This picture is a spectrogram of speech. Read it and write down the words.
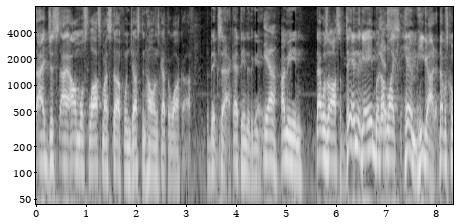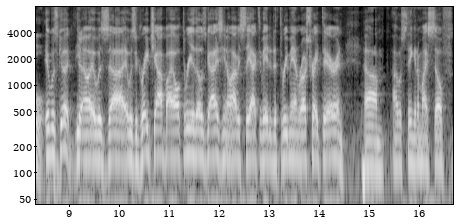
I just I almost lost my stuff when Justin Hollins got the walk off, the big sack at the end of the game. Yeah, I mean that was awesome to end the game, but yes. I'm like him. He got it. That was cool. It was good. You yeah. know, it was uh, it was a great job by all three of those guys. You know, obviously activated a three man rush right there, and um, I was thinking to myself,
